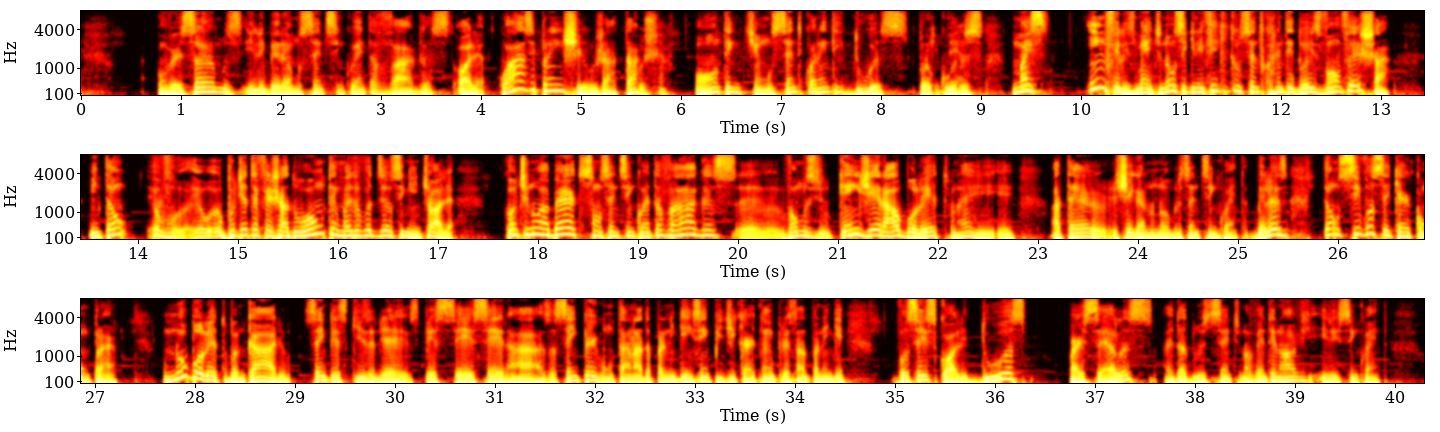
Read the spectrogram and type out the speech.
Conversamos e liberamos 150 vagas. Olha, quase preencheu já, tá? Puxa. Ontem tínhamos 142 procuras. Mas, infelizmente, não significa que os 142 vão fechar. Então, eu, vou- eu, eu podia ter fechado ontem, mas eu vou dizer o seguinte: olha, continua aberto, são 150 vagas. eh, Vamos, quem gerar o boleto, né? e- e até chegar no número 150, beleza? Então, se você quer comprar No boleto bancário, sem pesquisa de RSPC, Serasa, sem perguntar nada para ninguém, sem pedir cartão emprestado para ninguém, você escolhe duas parcelas, aí dá duas de 199 e 50.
